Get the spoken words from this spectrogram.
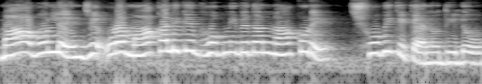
মা বললেন যে ওরা মা কালীকে ভোগ নিবেদন না করে ছবিকে কেন দিল?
